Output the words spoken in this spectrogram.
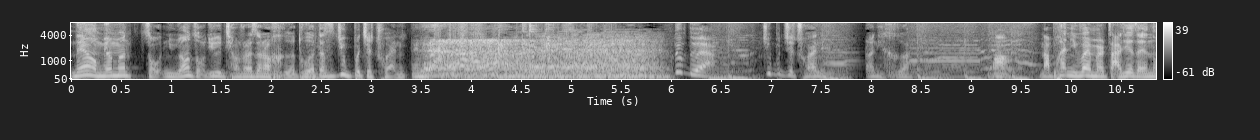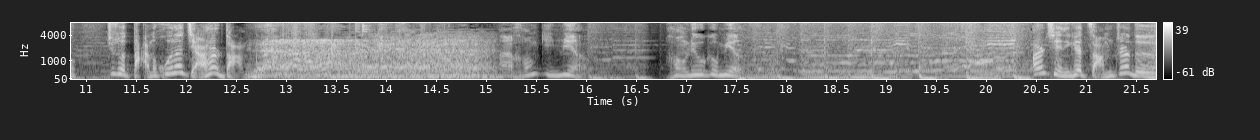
男人明明早，女人早就听出来在那喝脱，但是就不揭穿你，对不对？就不揭穿你，让你喝，啊，哪怕你外面咋接再弄，就说打，那回来家上打嘛，啊，很给面子，很留够面子。而且你看咱们这的，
